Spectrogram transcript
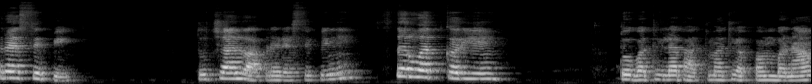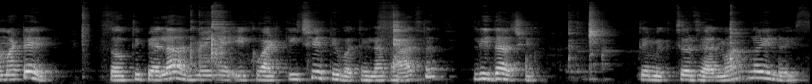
રેસીપી. તો ચાલો આપણે રેસિપીની શરૂઆત કરીએ. તો વધેલા ભાતમાંથી અપમ બનાવવા માટે સૌથી પહેલાં મેં અહીંયા એક વાટકી છે તે વધેલા ભાત લીધા છે. તે મિક્સર જારમાં લઈ લઈશ.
